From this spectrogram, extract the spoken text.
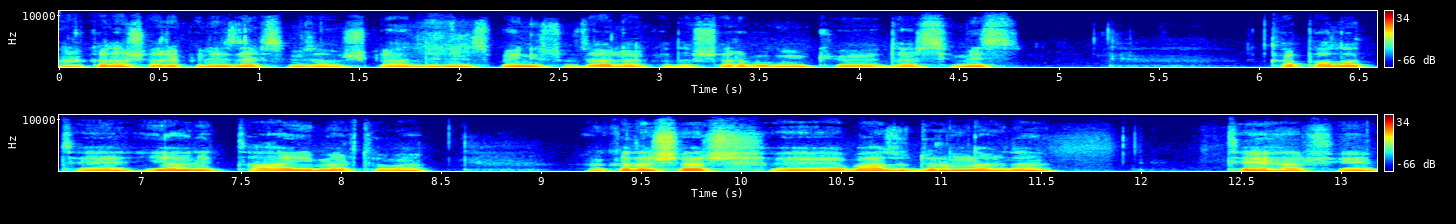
Arkadaşlar hepiniz dersimize hoş geldiniz. Ben Yusuf değerli arkadaşlar. Bugünkü dersimiz kapalı T yani tayi mertuba. Arkadaşlar e, bazı durumlarda T harfi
